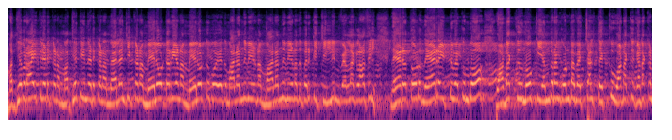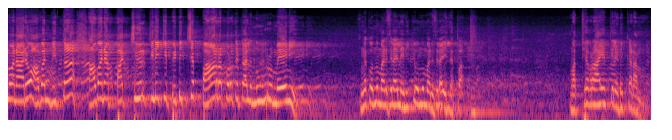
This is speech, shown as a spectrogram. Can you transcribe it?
മധ്യപ്രായത്തിലെടുക്കണം മധ്യത്തിൽ നിന്ന് എടുക്കണം നിലഞ്ചിക്കണം മേലോട്ടെറിയണം മേലോട്ട് പോയത് മലന്ന് വീഴണം മലന്ന് വീണത് പെറുക്കി ചില്ലിൻ വെള്ള ഗ്ലാസിൽ നേരത്തോട് നേരെ ഇട്ട് വെക്കുമ്പോ വടക്ക് നോക്കി യന്ത്രം കൊണ്ട് വെച്ചാൽ തെക്ക് വടക്ക് കിടക്കണവനാരോ അവൻ വിത്ത് അവനെ പച്ചീർക്കിലേക്ക് പിടിച്ച് പാറപ്പുറത്തിട്ടാൽ നൂറ് മേനി. നിങ്ങൾക്കൊന്നും മനസ്സിലായില്ല എനിക്കൊന്നും മനസ്സിലായില്ലപ്പ. മധ്യപ്രായത്തിലെടുക്കണം.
